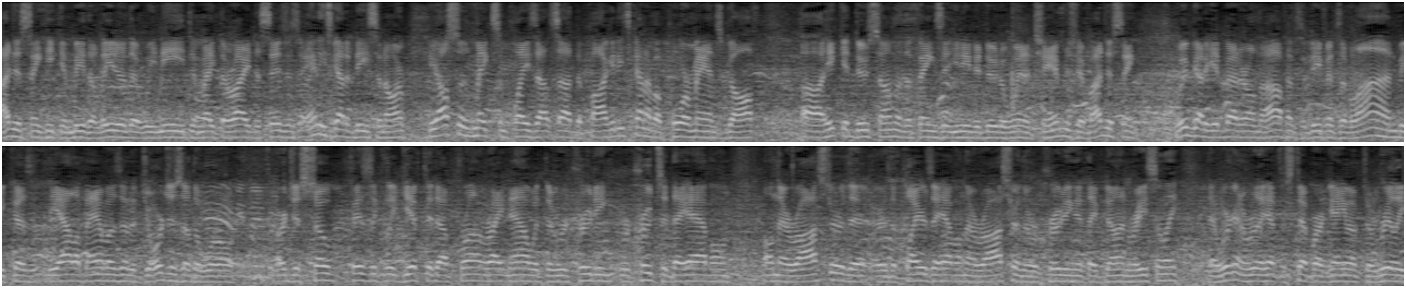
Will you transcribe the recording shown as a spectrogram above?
I just think he can be the leader that we need to make the right decisions. And he's got a decent arm. He also makes some plays outside the pocket. He's kind of a poor man's Goff. Uh, he could do some of the things that you need to do to win a championship. I just think we've got to get better on the offensive defensive line because the Alabamas and the Georgias of the world are just so physically gifted up front right now with the recruiting recruits that they have on, on their roster that or the players they have on their roster and the recruiting that they've done recently that we're going to really have to step our game up to really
